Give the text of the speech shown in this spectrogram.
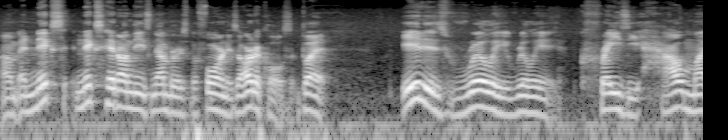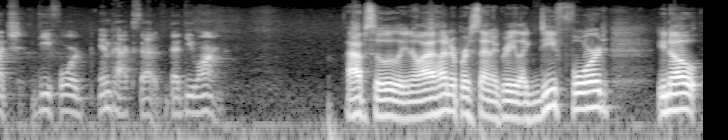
Um, and Nick's Nick's hit on these numbers before in his articles, but it is really really crazy how much Dee Ford impacts that that D line. Absolutely, no, I 100% agree. Like Dee Ford, you know,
